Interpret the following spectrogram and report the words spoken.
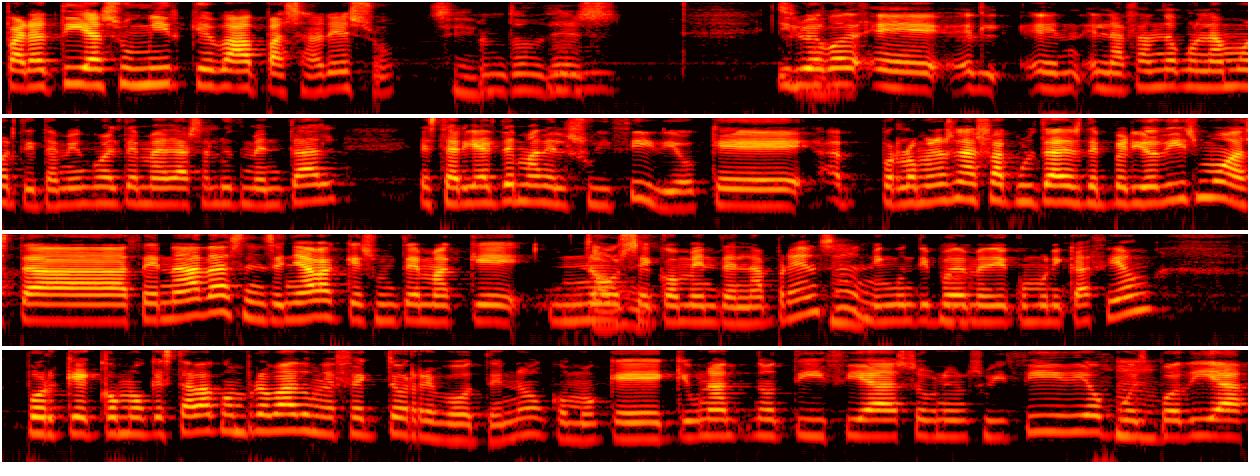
para ti asumir que va a pasar eso. Sí. Entonces, Y luego, eh, en- enlazando con la muerte y también con el tema de la salud mental, estaría el tema del suicidio, que eh, por lo menos en las facultades de periodismo hasta hace nada se enseñaba que es un tema que no Tabú. se comenta en la prensa, Mm. en ningún tipo de medio de comunicación, porque como que estaba comprobado un efecto rebote, ¿no? Como que, que una noticia sobre un suicidio pues Mm. podía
